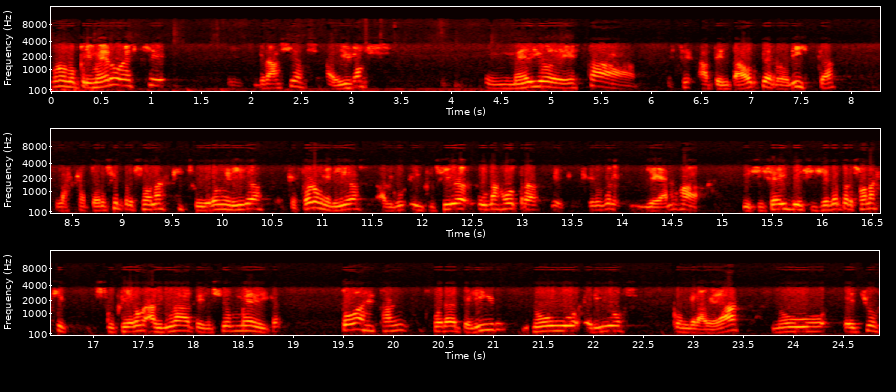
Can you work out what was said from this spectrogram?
Bueno, lo primero es que, gracias a Dios, en medio de esta, este atentado terrorista, las 14 personas que estuvieron heridas que fueron heridas, inclusive unas otras, creo que llegamos a 16, 17 personas que sufrieron alguna atención médica, todas están fuera de peligro, no hubo heridos con gravedad, no hubo hechos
